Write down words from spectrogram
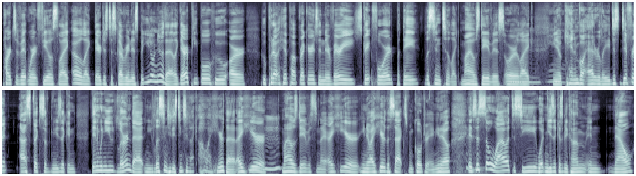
parts of it where it feels like oh like they're just discovering this but you don't know that like there are people who are who put out hip hop records and they're very straightforward but they listen to like Miles Davis or mm, like yeah. you know Cannonball Adderley just different aspects of music. And then when you learn that and you listen to these things, you're like, oh, I hear that. I hear mm-hmm. Miles Davis and I, I hear, you know, I hear the sax from Coltrane, you know, it's just so wild to see what music has become in now.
